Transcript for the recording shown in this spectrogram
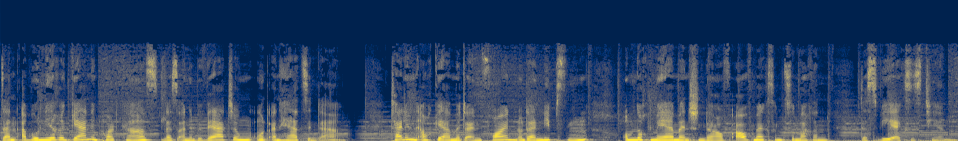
dann abonniere gerne den Podcast, lass eine Bewertung und ein Herzchen da. Teile ihn auch gerne mit deinen Freunden und deinen Liebsten, um noch mehr Menschen darauf aufmerksam zu machen, dass wir existieren.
